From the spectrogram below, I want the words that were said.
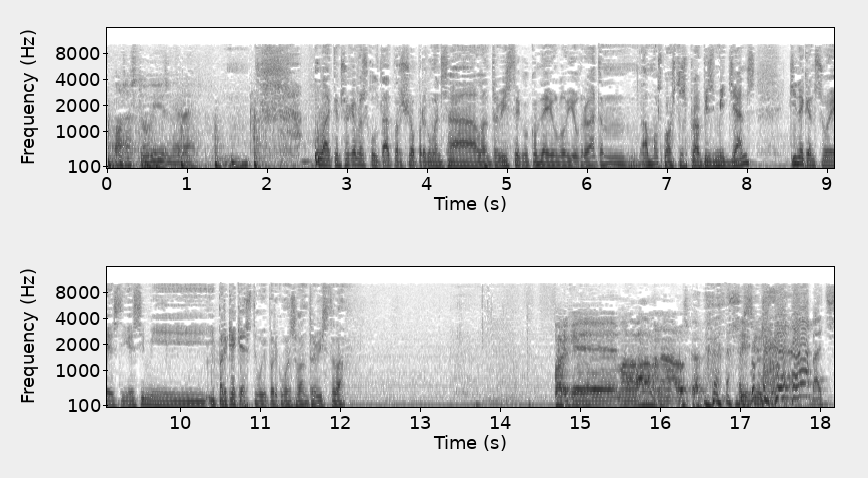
amb els estudis ni res. La cançó que hem escoltat, per això, per començar l'entrevista, que com dèieu l'havíeu gravat amb, amb els vostres propis mitjans, quina cançó és, diguéssim, i, i per què aquesta avui per començar l'entrevista, va? Perquè me la va demanar l'Òscar. Sí, sí, vaig...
